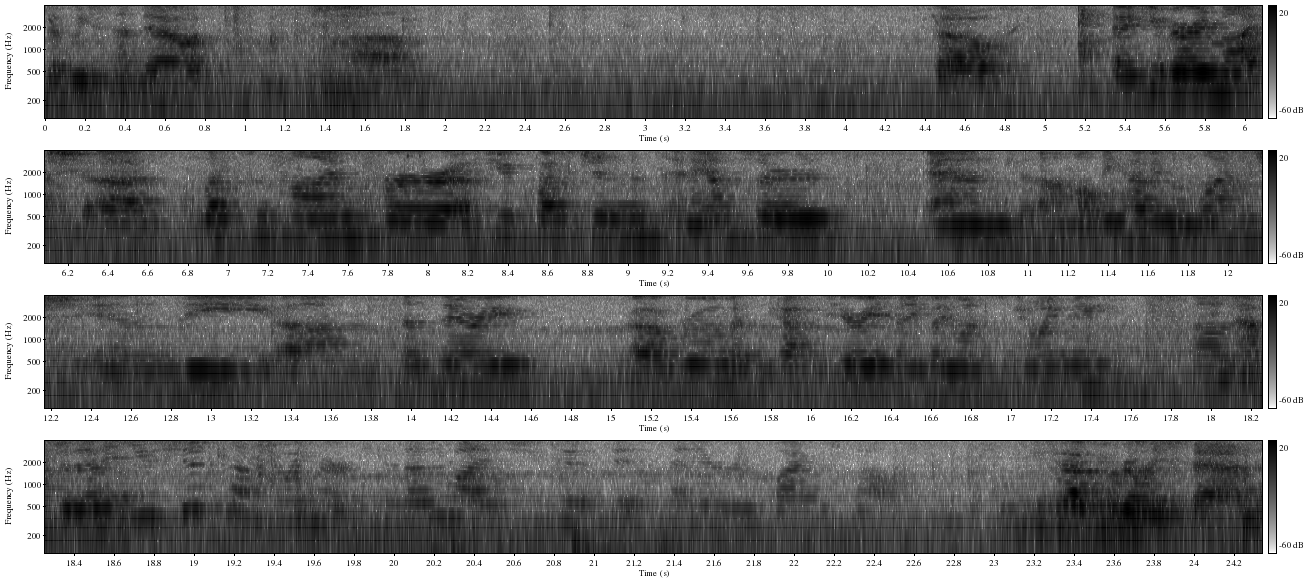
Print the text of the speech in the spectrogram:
that we send out. Um, so thank you very much. Uh, Left some time for a few questions and answers, and um, I'll be having lunch in the um, Centenary uh, room at the cafeteria if anybody wants to join me um, after should- this. And you should come join her, because otherwise she's gonna sit in the center room by herself. That'd be really sad.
